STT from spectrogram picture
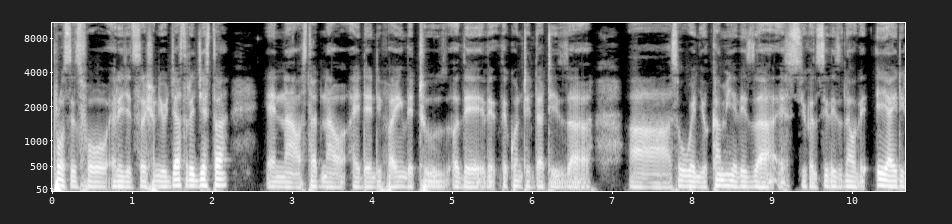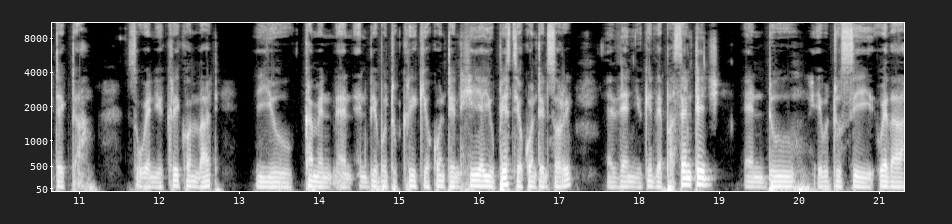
process for registration. You just register and now start now identifying the tools or the the, the content that is uh, uh, so when you come here there's uh, as you can see there's now the AI detector. So when you click on that you come in and, and be able to click your content here. You paste your content sorry and then you get the percentage and do able to see whether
